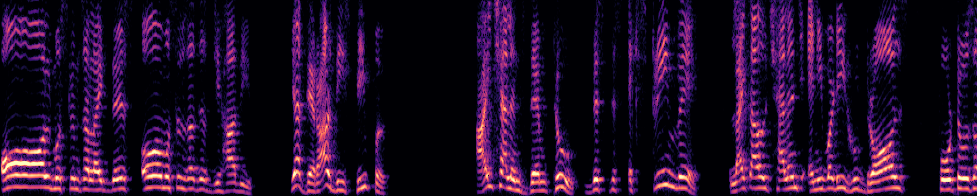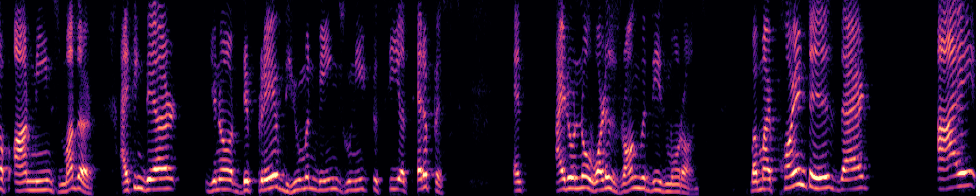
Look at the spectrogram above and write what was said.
all Muslims are like this. Oh, Muslims are just jihadis. Yeah, there are these people. I challenge them too. This this extreme way. Like I'll challenge anybody who draws photos of Armin's mother. I think they are, you know, depraved human beings who need to see a therapist. And I don't know what is wrong with these morons. But my point is that I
